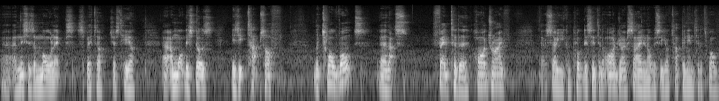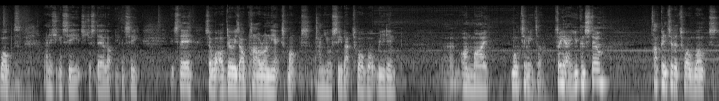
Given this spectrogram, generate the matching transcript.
and this is a Molex splitter just here. Uh, and what this does is it taps off the 12 volts. Uh, that's fed to the hard drive. Uh, so you can plug this into the hard drive side and obviously you're tapping into the 12 volts. And as you can see it's just there. Look you can see it's there. So what I'll do is I'll power on the Xbox and you'll see that 12 volt reading um, on my multimeter. So yeah, you can still tap into the 12 volts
